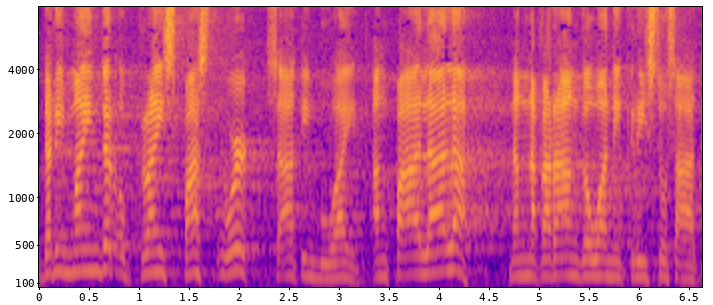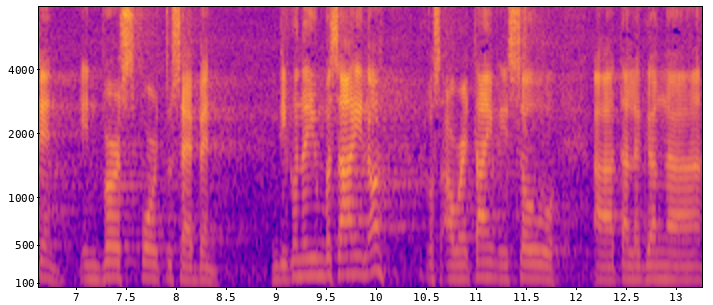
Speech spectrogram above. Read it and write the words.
the reminder of Christ's past work sa ating buhay. Ang paalala ng nakaraang gawa ni Kristo sa atin in verse 4 to 7. Hindi ko na yung basahin, no? Because our time is so uh, talagang uh,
